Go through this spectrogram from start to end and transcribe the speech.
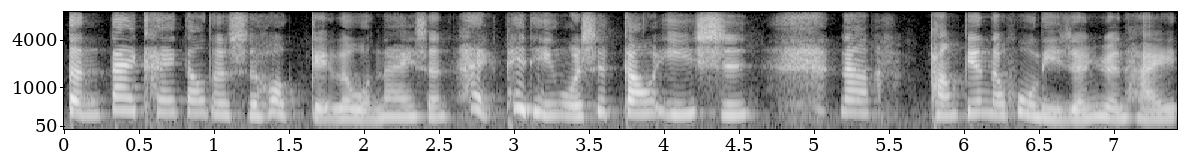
等待开刀的时候，给了我那一声：“嗨，佩婷，我是高医师。”那。旁边的护理人员还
